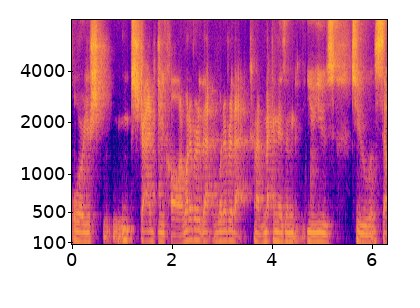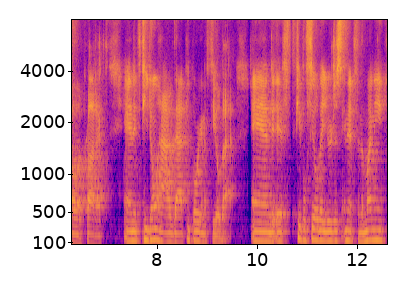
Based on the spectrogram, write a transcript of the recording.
or your strategy call, or whatever that whatever that kind of mechanism you use to sell a product. And if you don't have that, people are going to feel that. And if people feel that you're just in it for the money,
